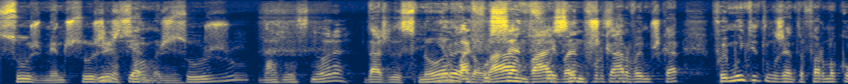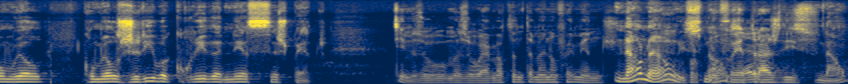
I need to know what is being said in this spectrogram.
sujo, menos sujo este ano, mas sujo. Dás-lhe a cenoura? Dás-lhe a cenoura, vai forçando, lá, vai, forçando, vai buscar, forçando. vai buscar. Foi muito inteligente a forma como ele, como ele geriu a corrida nesse aspecto. Sim, mas o, mas o Hamilton também não foi menos. Não, não, isso não. não foi atrás disso. Não.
